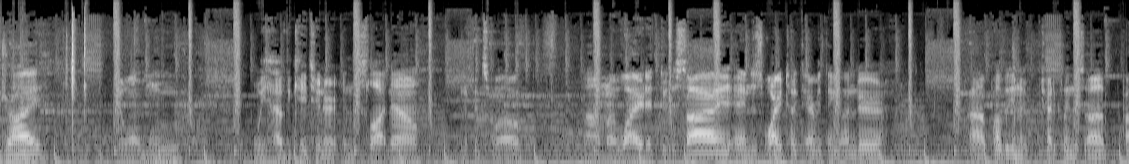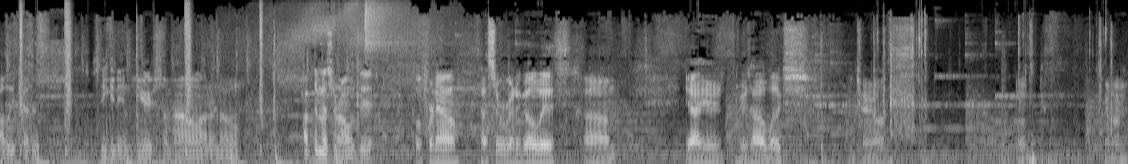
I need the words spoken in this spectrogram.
dry. It won't move. We have the K-tuner in the slot now, and it fits well. Um, I wired it through the side and just wire tucked everything under. Uh, probably gonna try to clean this up. Probably try to sneak it in here somehow. I don't know. I'll have to mess around with it. But for now, that's what we're gonna go with. Um, yeah, here's here's how it looks. You turn it on. Oh, turn on.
